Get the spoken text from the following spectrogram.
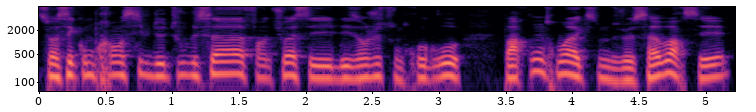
sont assez compréhensifs de tout ça. Enfin tu vois, c'est les enjeux sont trop gros. Par contre moi la question que je veux savoir c'est,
